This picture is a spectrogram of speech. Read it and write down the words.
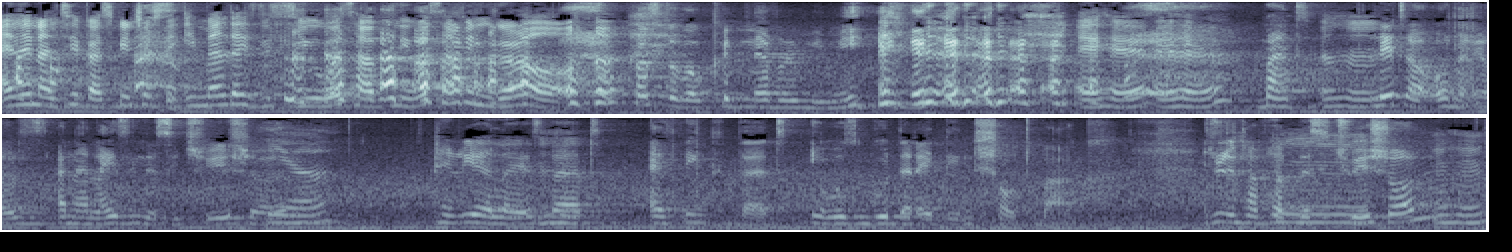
and then I'll take a screenshot. Say, Imelda, is this you? What's happening? What's happening, girl? First of all, could never be me. uh-huh, uh-huh. But later on, I was analyzing the situation, Yeah. I realized that I think that it was good that I didn't shout back. It wouldn't have helped the mm. situation. Mm-hmm.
